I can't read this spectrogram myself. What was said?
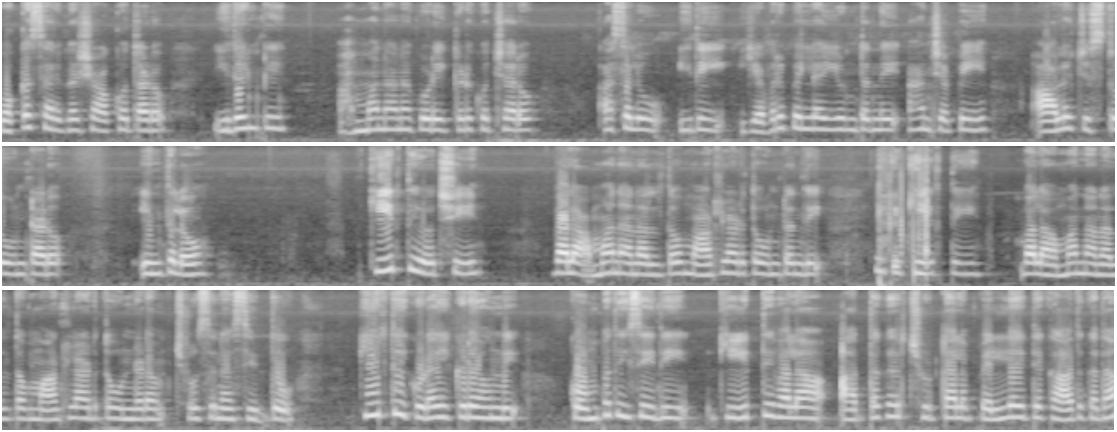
ఒక్కసారిగా షాక్ అవుతాడు. ఇదేంటి? అమ్మ నాన్న కూడా ఇక్కడికి వచ్చారు? అసలు ఇది ఎవరి పెళ్ళి అయి ఉంటుంది? అని చెప్పి ఆలోచిస్తూ ఉంటాడు. ఇంతలో కీర్తి వచ్చి వాళ్ళ అమ్మ నాన్నలతో మాట్లాడుతూ ఉంటుంది. ఇక కీర్తి వాళ్ళ అమ్మ నాన్నలతో మాట్లాడుతూ ఉండడం చూసిన సిద్ధు కీర్తి కూడా ఇక్కడే ఉంది. కొంప తీసేది కీర్తి వాళ్ళ అత్తగారి చుట్టాల పెళ్ళి అయితే కాదు కదా?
